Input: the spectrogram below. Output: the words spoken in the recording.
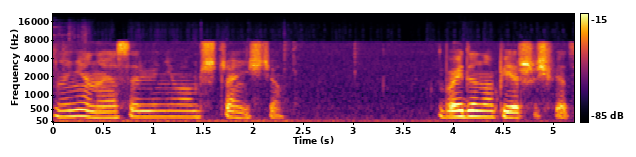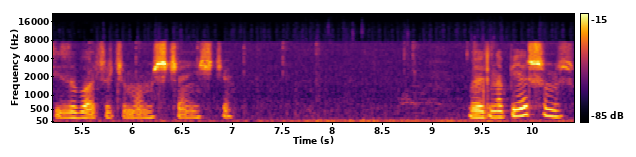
No nie, no ja serio nie mam szczęścia. Wejdę na pierwszy świat i zobaczę, czy mam szczęście. Bo jak na pierwszym sz-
